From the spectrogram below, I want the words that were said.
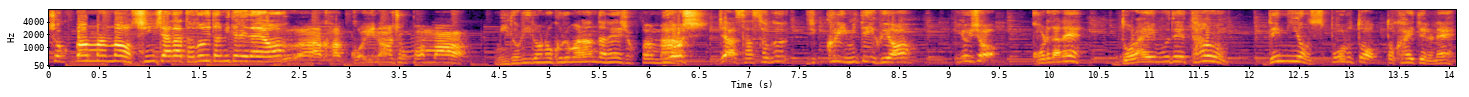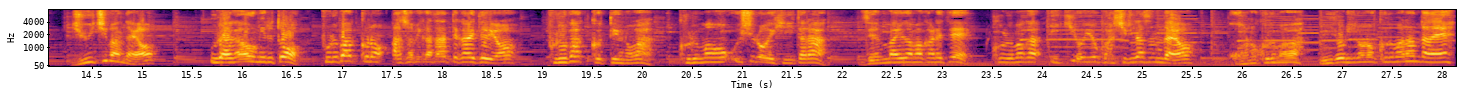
食パンマンの新車が届いたみたいだよ。うわかっこいいな食パンマン。緑色の車なんだね食パンマン。よし。じゃあ早速じっくり見ていくよ。よいしょ。これだね。ドライブでタウンデミオスポルトと書いてるね。11番だよ裏側を見るとプルバックの遊び方って書いてるよプルバックっていうのは車を後ろへ引いたらゼンマイが巻かれて車が勢いよく走り出すんだよこの車は緑色の車なんだね。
